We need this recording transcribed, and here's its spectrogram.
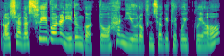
러시아가 수입원을 잃은 것도 한 이유로 분석이 되고 있고요.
